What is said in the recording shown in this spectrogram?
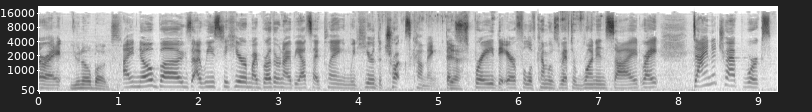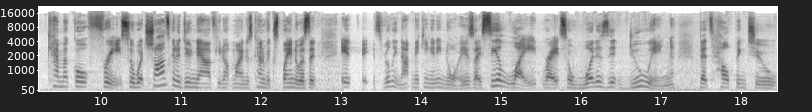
All right. You know bugs. I know bugs. I, we used to hear my brother and I would be outside playing, and we'd hear the trucks coming that Yeah. sprayed the air full of chemicals. We have to run inside, right? Dynatrap works chemical free. So what Sean's going to do now, if you don't mind, is kind of explain to us that it, it's really not making any noise. I see a light, right? So what is it doing that's helping to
